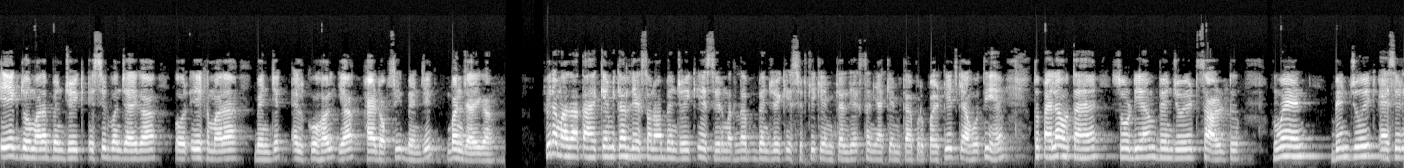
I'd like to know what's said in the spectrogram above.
एक जो हमारा बेंजोइक एसिड बन जाएगा और एक हमारा बेंजिक एल्कोहल या हाइड्रोक्सी बेंजिक बन जाएगा। फिर हमारा आता है chemical reaction of benzoic acid मतलब बेंजोइक एसिड की केमिकल रिएक्शन या केमिकल प्रॉपर्टीज़ क्या होती हैं? तो पहला होता है sodium benzoate salt when benzoic acid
